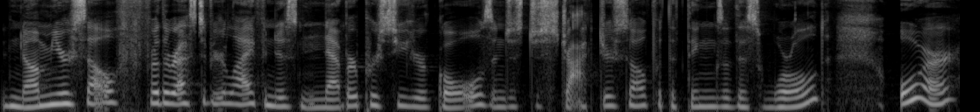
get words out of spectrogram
numb yourself for the rest of your life and just never pursue your goals and just distract yourself with the things of this world? Or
